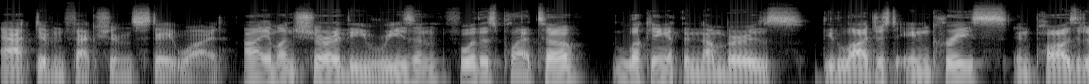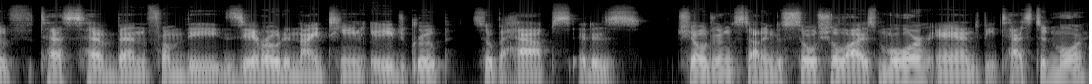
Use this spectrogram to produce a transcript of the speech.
active infections statewide. I am unsure the reason for this plateau. Looking at the numbers, the largest increase in positive tests have been from the 0 to 19 age group. So perhaps it is children starting to socialize more and be tested more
